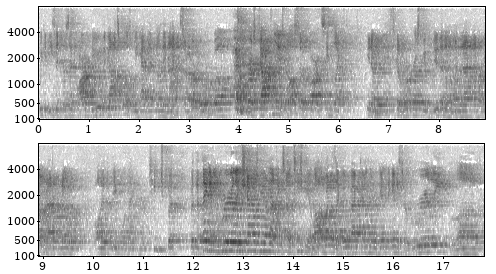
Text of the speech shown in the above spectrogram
we could easily present our view of the gospel as we have that Monday night. So I hope it'll work well for us doctrinally as well. So far, it seems like you know it's going to work for us to be able to do that on a Monday night on our own. I don't know all the other people in that group teach. But but the thing that really challenged me on, I think it's going to teach me a lot about it as I go back down there again and again, is to really love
